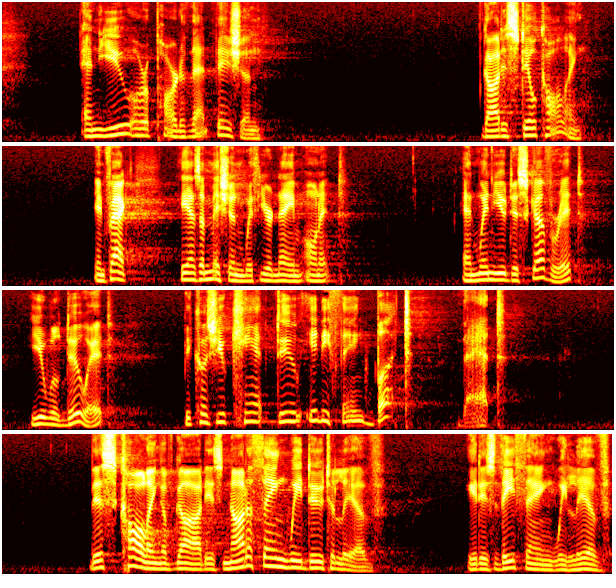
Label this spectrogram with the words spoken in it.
and you are a part of that vision. God is still calling. In fact, he has a mission with your name on it. And when you discover it, you will do it because you can't do anything but that. This calling of God is not a thing we do to live, it is the thing we live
